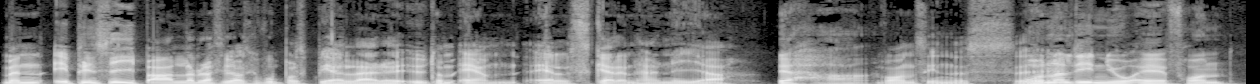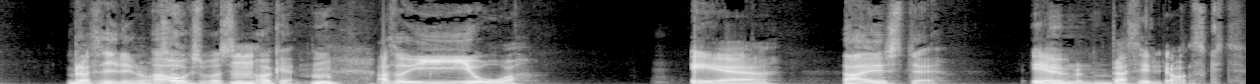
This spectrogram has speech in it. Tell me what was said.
Men i princip alla brasilianska fotbollsspelare utom en älskar den här nya Jaha. vansinnes... eh, Ronaldinho är från... Brasilien också. Ah, också Brasilien. Mm. Okej. Mm. Alltså, jo är, Ja, just det. är Mm. brasilianskt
